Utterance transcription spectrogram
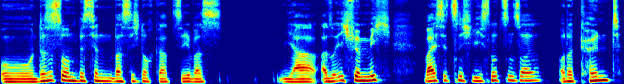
Und das ist so ein bisschen, was ich noch gerade sehe, was ja, also ich für mich weiß jetzt nicht, wie ich es nutzen soll oder könnt.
